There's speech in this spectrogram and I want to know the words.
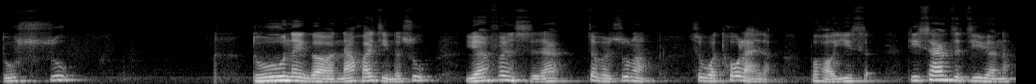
读书，读那个南怀瑾的书，缘分使然。这本书呢，是我偷来的，不好意思。第三次机缘呢，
